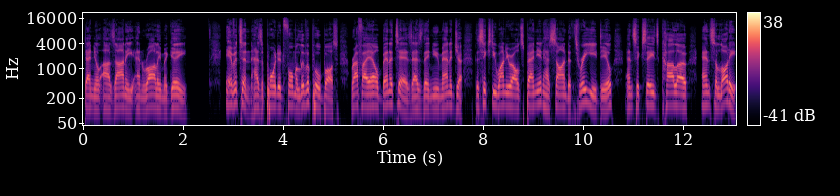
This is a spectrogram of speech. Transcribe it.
Daniel Arzani and Riley McGree. Everton has appointed former Liverpool boss Rafael Benitez as their new manager. The 61 year old Spaniard has signed a three year deal and succeeds Carlo Ancelotti,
